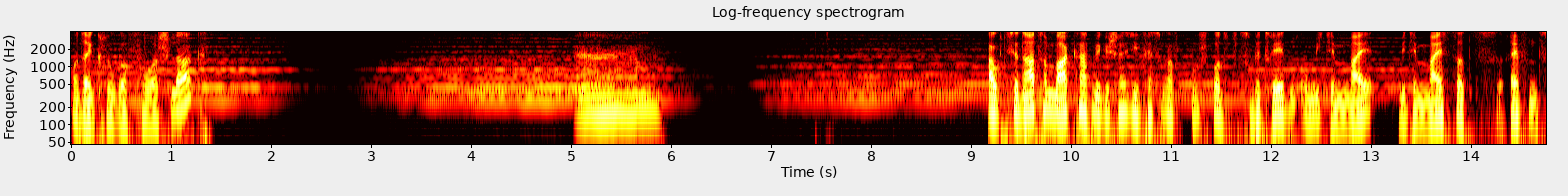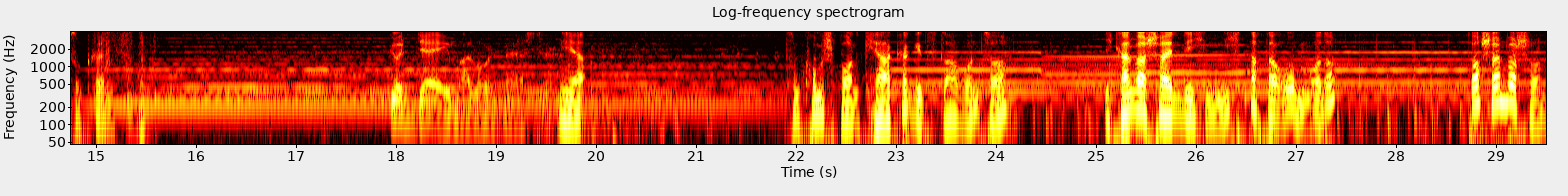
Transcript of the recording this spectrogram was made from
Und ein kluger Vorschlag. Ähm... Auktionator Marke hat mir gestattet, die Festung auf Krummsport zu betreten, um mich dem mit dem Meister treffen zu können. Good day, my Lord Master. Ja. Zum Krummsporn Kerker geht's da runter. Ich kann wahrscheinlich nicht nach da oben, oder? Doch, scheinbar schon.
